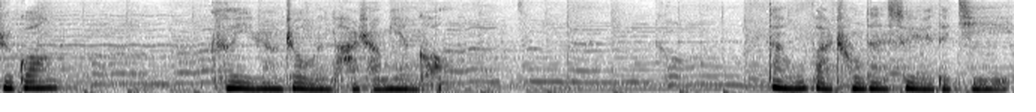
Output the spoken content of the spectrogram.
时光可以让皱纹爬上面孔，但无法冲淡岁月的记忆。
